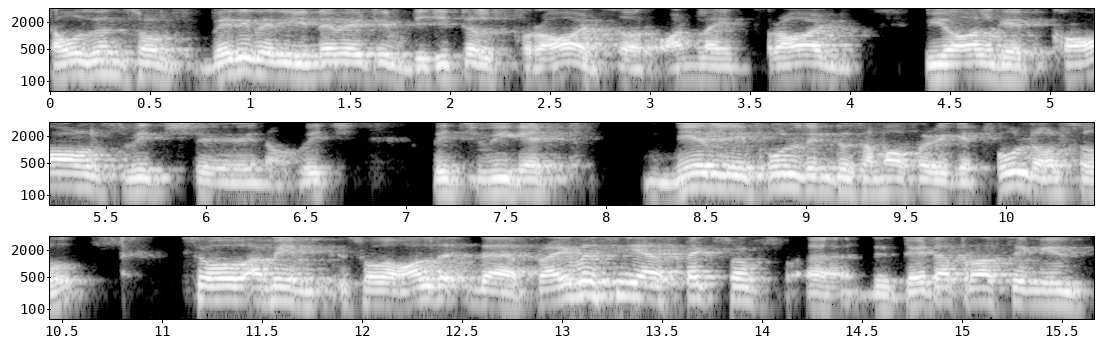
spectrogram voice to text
thousands of very, very innovative digital frauds or online frauds. We all get calls which, uh, you know, which, which we get nearly fooled into some of it, we get fooled also. So, I mean, so all the, the privacy aspects of uh, this data processing is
